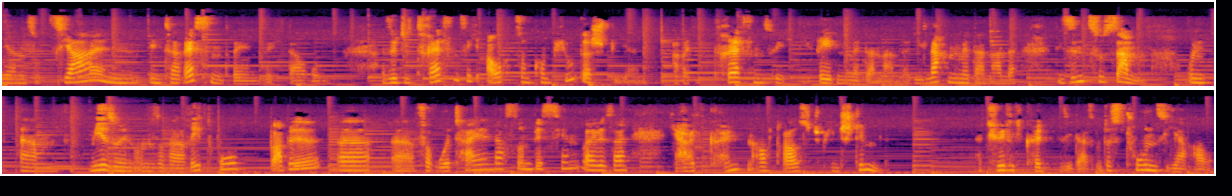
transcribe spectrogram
ihren sozialen Interessen drehen sich darum. Also die treffen sich auch zum Computerspielen, aber die treffen sich, die reden miteinander, die lachen miteinander, die sind zusammen. Und ähm, wir so in unserer Retro-Bubble äh, äh, verurteilen das so ein bisschen, weil wir sagen, ja, wir könnten auch draußen spielen, stimmt. Natürlich könnten sie das und das tun sie ja auch.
